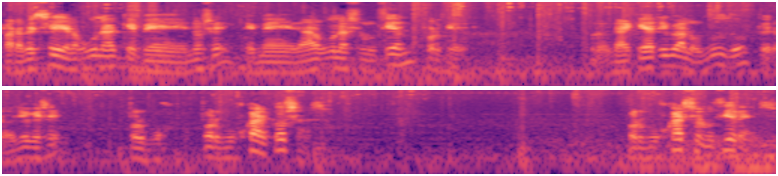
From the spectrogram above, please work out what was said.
para ver si hay alguna que me, no sé, que me da alguna solución, porque de aquí arriba lo dudo, pero yo qué sé, por, por buscar cosas, por buscar soluciones.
